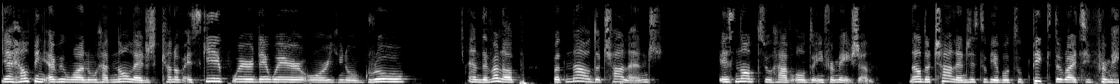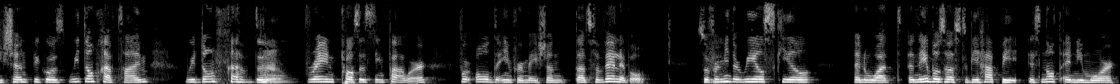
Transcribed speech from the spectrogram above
yeah, helping everyone who had knowledge kind of escape where they were or, you know, grow and develop. But now the challenge is not to have all the information. Now the challenge is to be able to pick the right information because we don't have time. We don't have the yeah. brain processing power for all the information that's available. So for mm. me, the real skill and what enables us to be happy is not anymore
